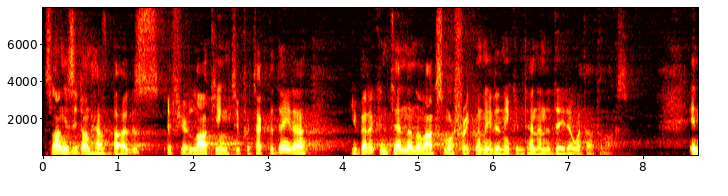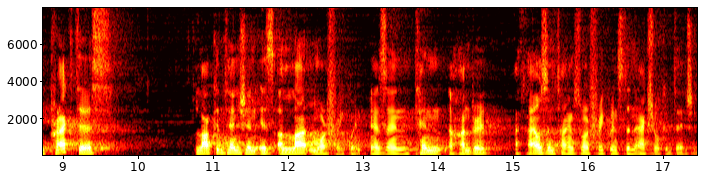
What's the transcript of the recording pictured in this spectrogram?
As long as you don't have bugs, if you're locking to protect the data, you better contend on the locks more frequently than you contend on the data without the locks. In practice, lock contention is a lot more frequent, as in 10, 100, 1,000 times more frequent than actual contention.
